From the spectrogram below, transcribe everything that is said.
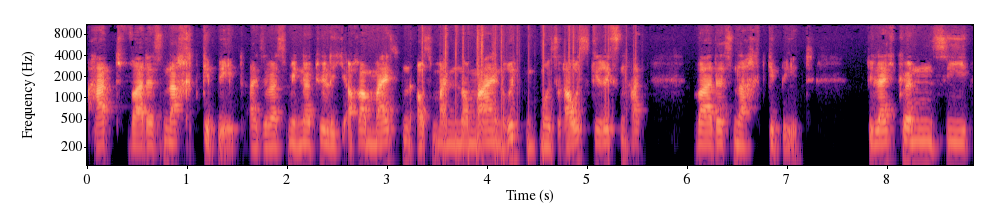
hat, war das Nachtgebet. Also was mich natürlich auch am meisten aus meinem normalen Rhythmus rausgerissen hat, war das Nachtgebet. Vielleicht können Sie,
